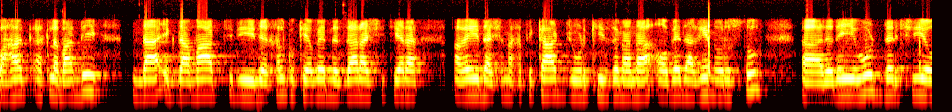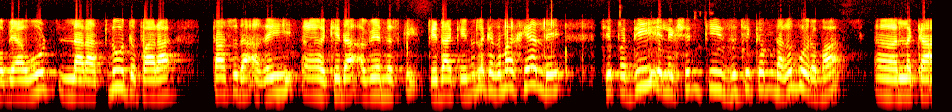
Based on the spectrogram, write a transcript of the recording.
په حق اکل باندې دا اقدامات چې د خلکو کې اویرنس دار شي چیرې هغه د شناختی کارت جوړ کی زنانه او به دا غي نورستو د دې ووټ درشي او بیا ووټ لراتلو د لپاره تاسو د هغه کې دا اویرنس پیدا کړئ نو لکه زما خیال دی چې په دې الیکشن کې زه چې کوم دغه ګورم لکه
